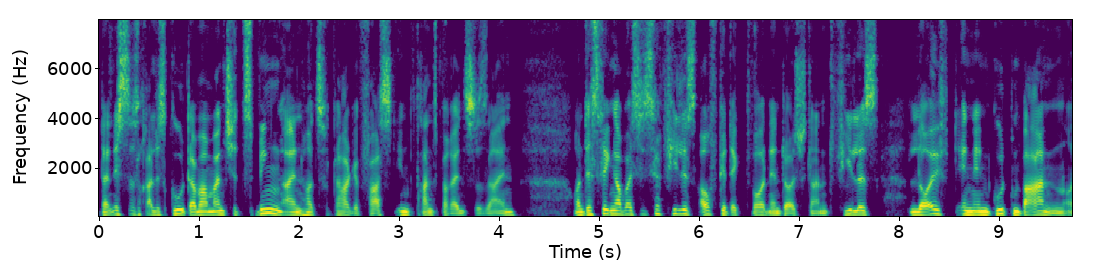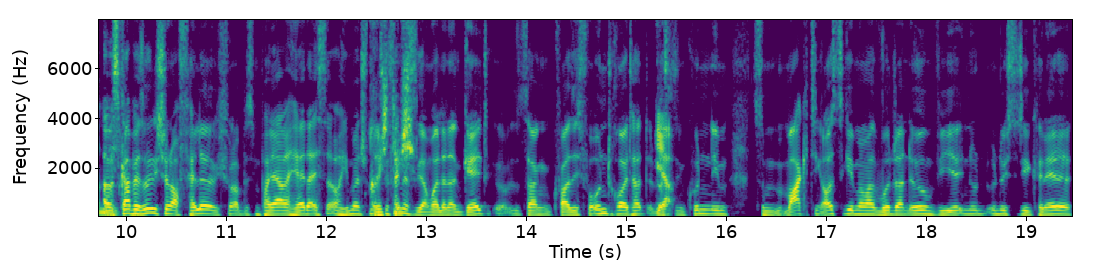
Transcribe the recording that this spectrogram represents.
dann ist das doch alles gut. Aber manche zwingen einen heutzutage fast, intransparent zu sein. Und deswegen, aber es ist ja vieles aufgedeckt worden in Deutschland. Vieles läuft in den guten Bahnen. Und aber es gab ja wirklich schon auch Fälle, ich glaube, es ist ein paar Jahre her, da ist auch jemand schon ins. Gefängnis gegangen, weil er dann Geld sozusagen quasi veruntreut hat, was Ja. den Kunden ihm zum Marketing ausgegeben hat, wurde dann irgendwie in un- undurchsichtige Kanäle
